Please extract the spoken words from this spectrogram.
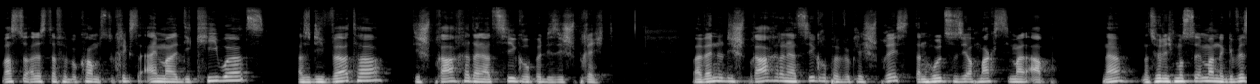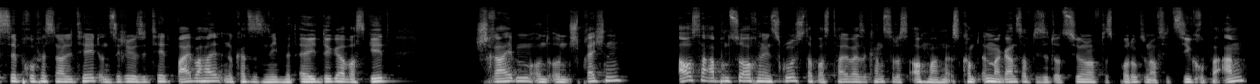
was du alles dafür bekommst. Du kriegst einmal die Keywords, also die Wörter, die Sprache deiner Zielgruppe, die sie spricht. Weil wenn du die Sprache deiner Zielgruppe wirklich sprichst, dann holst du sie auch maximal ab. Ne? Natürlich musst du immer eine gewisse Professionalität und Seriosität beibehalten. Du kannst es nicht mit, ey Digga, was geht, schreiben und, und sprechen. Außer ab und zu auch in den Scrollstoppers. Teilweise kannst du das auch machen. Es kommt immer ganz auf die Situation, auf das Produkt und auf die Zielgruppe an.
